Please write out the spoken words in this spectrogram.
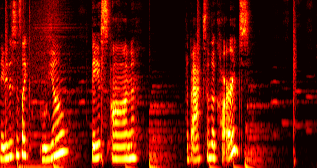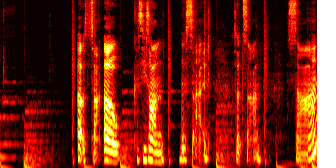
Maybe this is like Wooyoung based on the backs of the cards. Oh, San. Oh, because he's on this side. So it's San. San.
